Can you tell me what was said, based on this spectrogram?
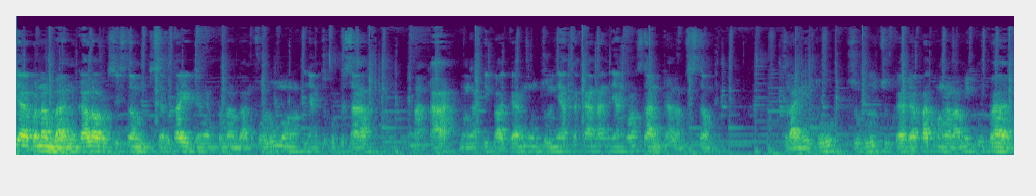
Jika penambahan kalor sistem disertai dengan penambahan volume yang cukup besar maka mengakibatkan munculnya tekanan yang konstan dalam sistem. Selain itu, suhu juga dapat mengalami perubahan.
